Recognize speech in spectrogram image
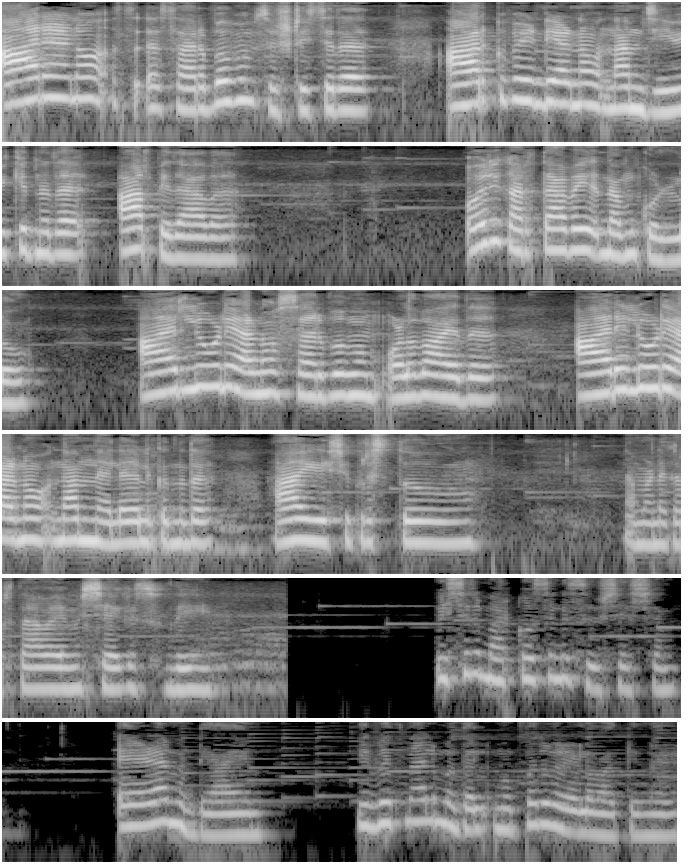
ആരാണോ സർവവും സൃഷ്ടിച്ചത് ആർക്കു വേണ്ടിയാണോ നാം ജീവിക്കുന്നത് ആ പിതാവ്. ഒരു കർത്താവേ നമുക്കുള്ളൂ. ആരിലൂടെയാണോ സർവവും ഉളവായത് ആരിലൂടെയാണോ നാം നിലനിൽക്കുന്നത് ആ യേശു ക്രിസ്തു നമ്മുടെ കർത്താവായ മിശേഖസ്തുതി വിശുദ്ധ മാർക്കോസിന്റെ സുവിശേഷം. ഏഴാം അധ്യായം ഇരുപത്തിനാല് മുതൽ മുപ്പത് വരെയുള്ള വാക്യങ്ങൾ.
